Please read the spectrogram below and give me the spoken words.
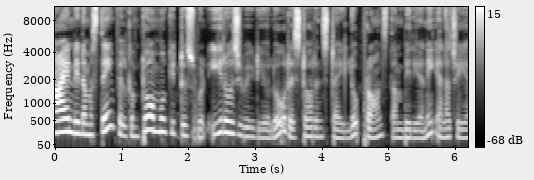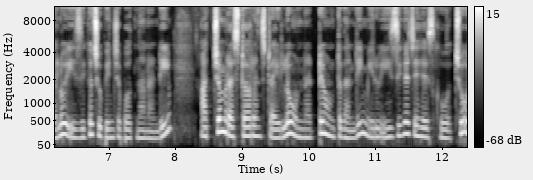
హాయ్ అండి నమస్తే. Welcome to Ammu Kittu's world. ఈరోజు వీడియోలో రెస్టారెంట్ స్టైల్లో ప్రాన్స్ దమ్ బిర్యానీ ఎలా చేయాలో ఈజీగా చూపించబోతున్నానండి. అచ్చం రెస్టారెంట్ స్టైల్లో ఉన్నట్టే ఉంటుందండి. మీరు ఈజీగా చేసేసుకోవచ్చు.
